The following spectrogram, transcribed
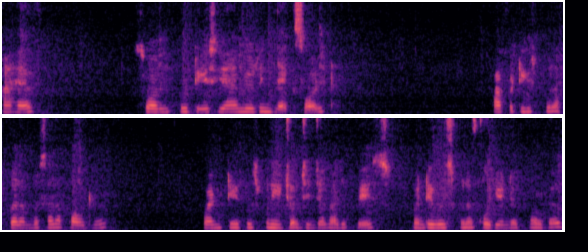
I have salt to taste. Here I am using black salt. Half a teaspoon of garam masala powder. 1 tablespoon each of ginger garlic paste. 1 tablespoon of coriander powder.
